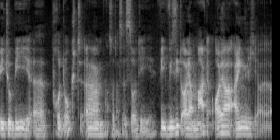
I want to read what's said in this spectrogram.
B2B-Produkt? Äh, also das ist so die, wie, wie sieht euer Marketing euer eigentlich, äh,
